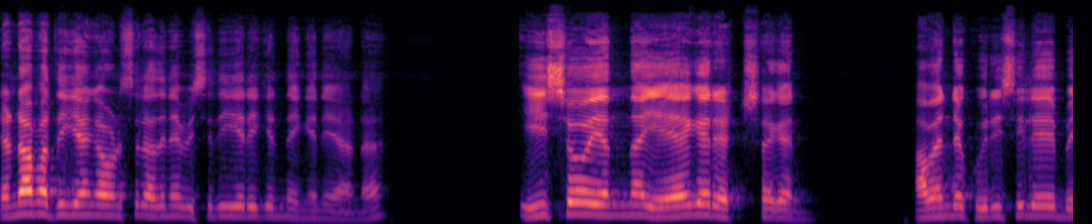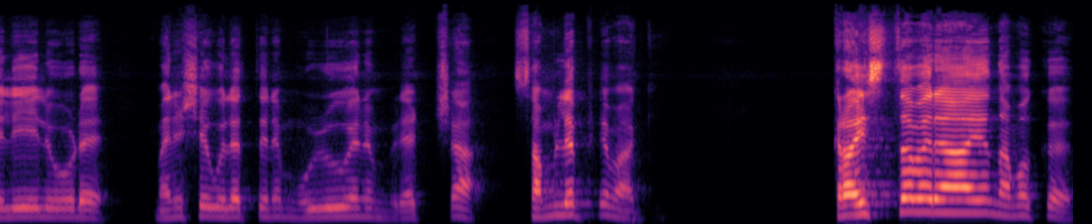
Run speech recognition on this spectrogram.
രണ്ടാം വത്തിക്കാൻ കൗൺസിൽ അതിനെ വിശദീകരിക്കുന്നത് എങ്ങനെയാണ്? ഈശോ എന്ന ഏകരക്ഷകൻ അവന്റെ കുരിശിലെ ബലിയിലൂടെ മനുഷ്യകുലത്തിന് മുഴുവനും രക്ഷ സംലഭ്യമാക്കി. ക്രൈസ്തവരായ നമുക്ക്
